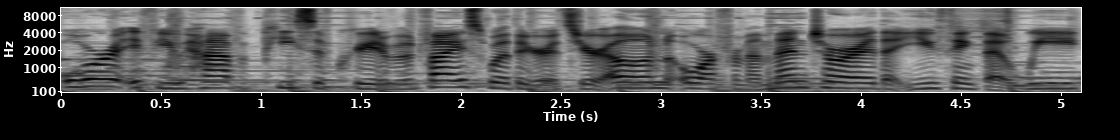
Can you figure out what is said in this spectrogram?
or if you have a piece of creative advice, whether it's your own or from a mentor that you think that we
